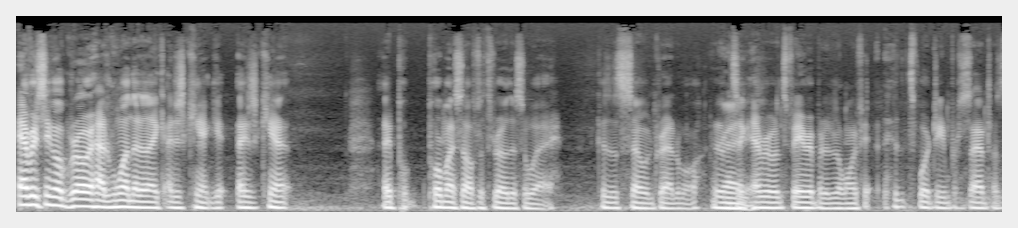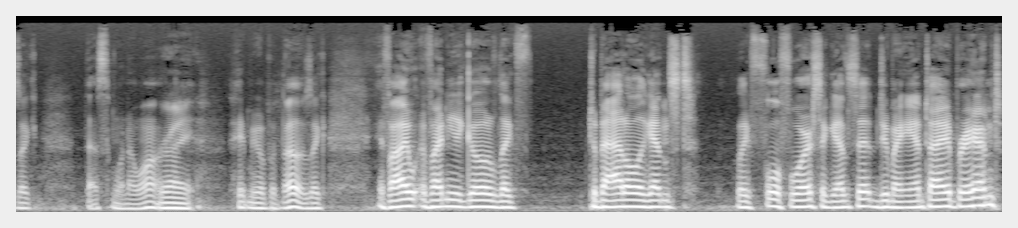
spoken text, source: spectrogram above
Every single grower had one that are like, I just can't get, I just can't, I pull myself to throw this away because it's so incredible. And It's like everyone's favorite, but it only hits 14 percent. I was like, that's the one I want right. hit me up with those. Like if I if I need to go like to battle against like full force against it and do my anti brand,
